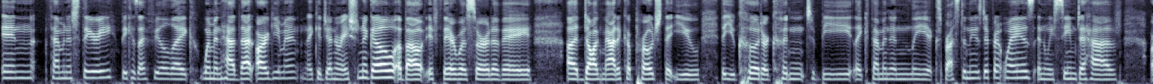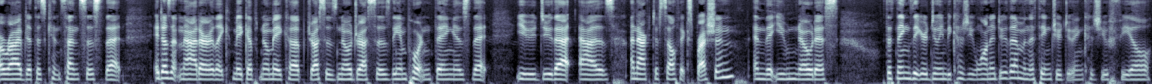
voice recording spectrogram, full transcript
in feminist theory because I feel like women had that argument like a generation ago about if there was sort of a, a dogmatic approach that you that you could or couldn't be like femininely expressed in these different ways, and we seem to have arrived at this consensus that it doesn't matter like makeup no makeup dresses no dresses. The important thing is that you do that as an act of self-expression and that you notice the things that you're doing because you want to do them and the things you're doing because you feel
